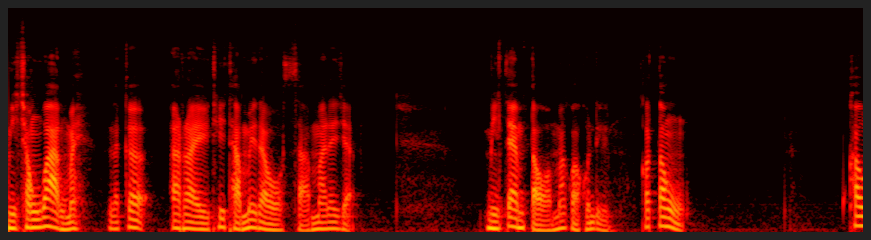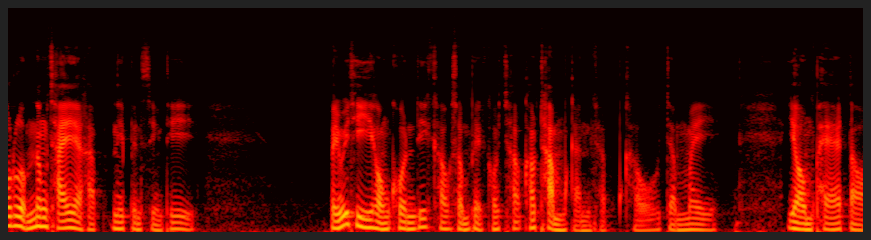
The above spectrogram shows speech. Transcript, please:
มีช่องว่างไหมแล้วก็อะไรที่ทำให้เราสามารถได้จะมีแต้มต่อมากกว่าคนอื่น ก็ต้องเข้าร่วมต้องใช้อะครับ นี่เป็นสิ่งที่ เป็นวิธีของคนที่เขาสำเร็จเขาเขาทำกันครับ เขาจะไม่ยอมแพ้ต่อ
